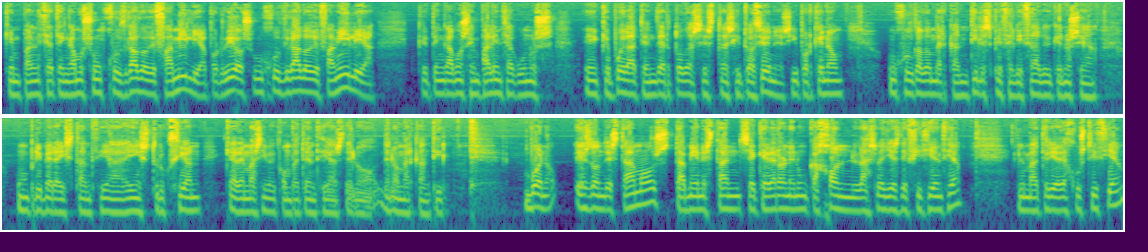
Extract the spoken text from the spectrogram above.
que en Palencia tengamos un juzgado de familia, por Dios, un juzgado de familia, que tengamos en Palencia algunos eh, que pueda atender todas estas situaciones y, ¿por qué no?, un juzgado mercantil especializado y que no sea un primera instancia e instrucción que además lleve competencias de lo, de lo mercantil. Bueno, es donde estamos. También están, se quedaron en un cajón las leyes de eficiencia en materia de justicia,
